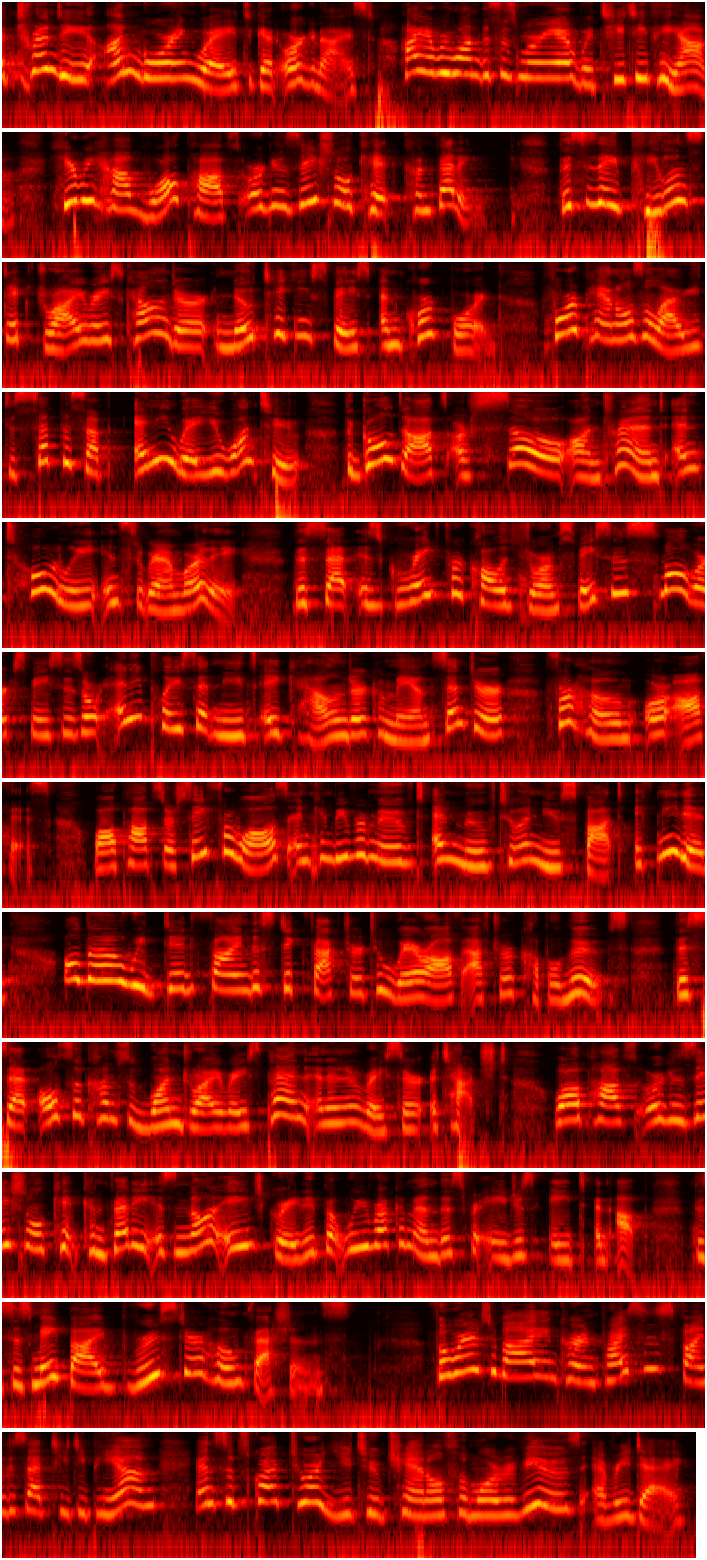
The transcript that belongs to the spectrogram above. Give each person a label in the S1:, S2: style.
S1: a trendy, unboring way to get organized. Hi everyone, this is Maria with TTPM. Here we have Wall Pops organizational kit Confetti. This is a peel and stick dry erase calendar, note-taking space, and corkboard. Four panels allow you to set this up any way you want to. The gold dots are so on trend and totally Instagram worthy. This set is great for college dorm spaces, small workspaces, or any place that needs a calendar command center for home or office. Wall pops are safe for walls and can be removed and moved to a new spot if needed, although we did find the stick factor to wear off after a couple moves. This set also comes with one dry erase pen and an eraser attached. Wall Pops organizational kit confetti is not age graded, but we recommend this for ages 8 and up. This is made by Brewster Home Fashions. For where to buy and current prices, find us at TTPM and subscribe to our YouTube channel for more reviews every day.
